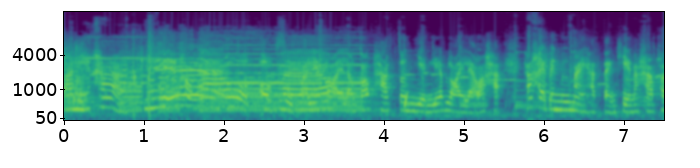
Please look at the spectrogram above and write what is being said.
ตอนนี้ค่ะเค้ก ก็พักจนเย็นเรียบร้อยแล้วอะค่ะ ถ้าใครเป็นมือใหม่หัดแต่งเค้กนะคะ พอ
